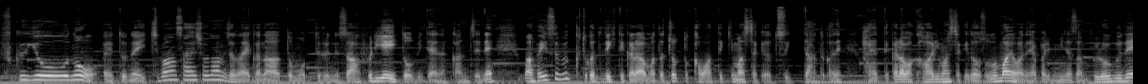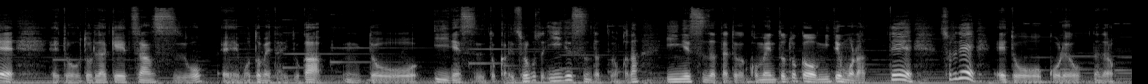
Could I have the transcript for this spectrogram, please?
副業の、えっとね、一番最初なんじゃないかなと思ってるんです。アフリエイトみたいな感じでね。まあ、Facebook とか出てきてからはまたちょっと変わってきましたけど、Twitter とかね、流行ってからは変わりましたけど、その前はね、やっぱり皆さんブログで、えっと、どれだけ閲覧数を、えー、求めたりとか、うんと、いいね数とか、それこそいいね数だったのかな？いいね数だったりとかコメントとかを見てもらって、それで、えっと、これを、なんだろう、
